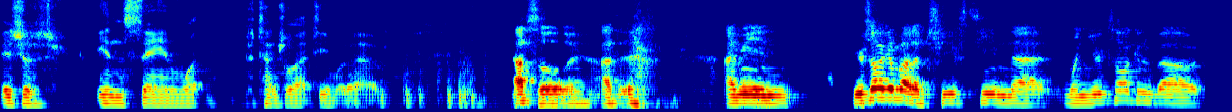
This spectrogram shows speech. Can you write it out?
it's just insane what potential that team would have. Absolutely. I, th- I mean, you're talking about a Chiefs team that when you're talking about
